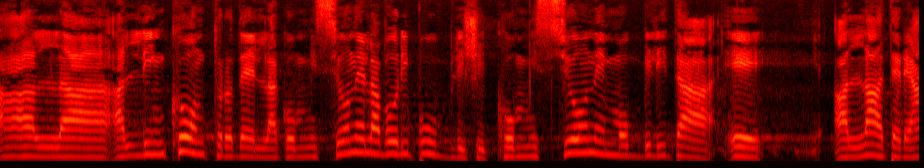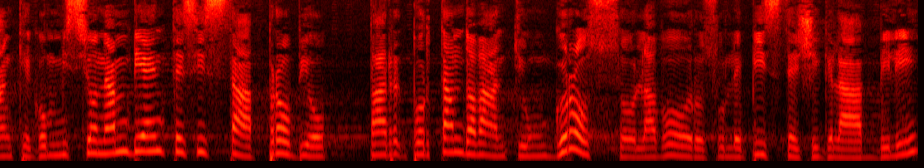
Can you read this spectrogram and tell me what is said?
all'incontro della Commissione Lavori Pubblici, Commissione Mobilità e all'atere anche Commissione Ambiente si sta proprio portando avanti un grosso lavoro sulle piste ciclabili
